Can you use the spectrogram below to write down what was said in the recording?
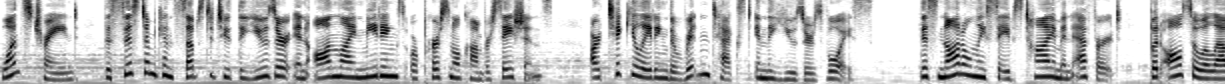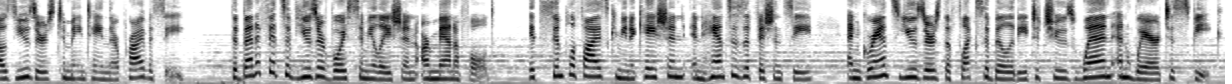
Once trained, the system can substitute the user in online meetings or personal conversations, articulating the written text in the user's voice. This not only saves time and effort, but also allows users to maintain their privacy. The benefits of user voice simulation are manifold. It simplifies communication, enhances efficiency, and grants users the flexibility to choose when and where to speak.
